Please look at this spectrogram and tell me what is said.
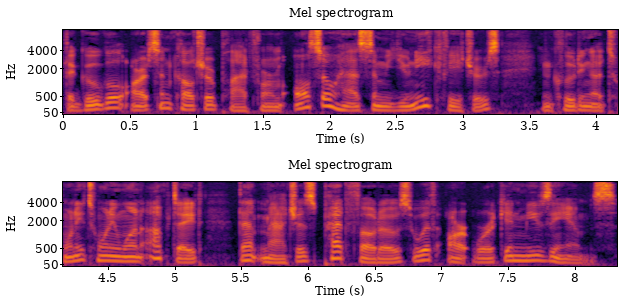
the Google Arts and Culture platform also has some unique features, including a 2021 update that matches pet photos with artwork in museums.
